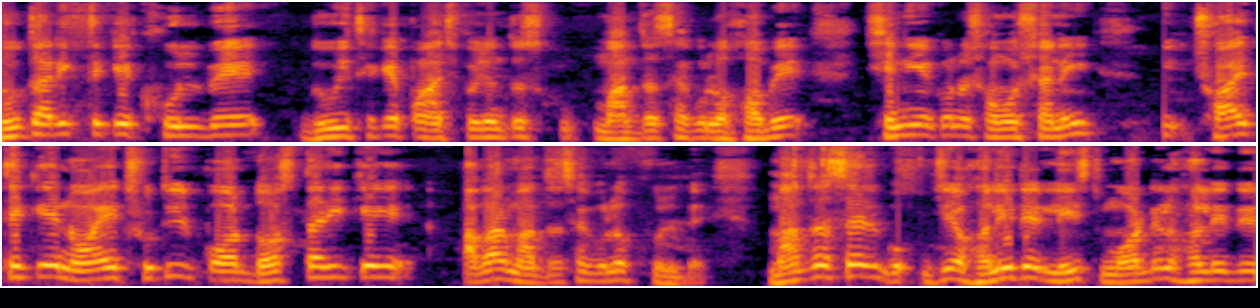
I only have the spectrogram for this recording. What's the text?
দু তারিখ থেকে খুলবে, দুই থেকে পাঁচ পর্যন্ত মাদ্রাসাগুলো হবে, সে নিয়ে কোনো সমস্যা নেই। ছয় থেকে নয় ছুটির পর দশ তারিখে আবার মাদ্রাসাগুলো খুলবে। মাদ্রাসার যে holiday list model holiday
